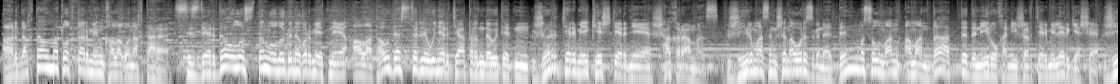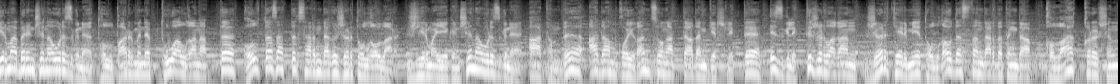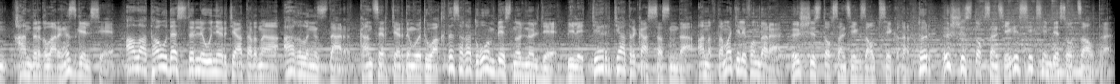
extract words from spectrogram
Ардақты алматылықтар мен қала қонақтары, сіздерді ұлыстың ұлы күні құрметіне Алатау дәстүрлі өнер театрында өтетін жыр терме кештеріне шақырамыз. 20 наурыз күні дін мұсылман аманды атты діни рухани жыр термелер кеші. 21 наурыз күні тұлпар мініп ту алған атты ұлт азаттық сарындағы жыр толғаулар. 22 наурыз күні атымды адам қойған соң атты адамгершілікті, ізгілікті жырлаған жыр терме толғау дастандарды тыңдап, құлақ құрышын қандырғыларыңыз келсе, Алатау Тау дәстүрлі өнер театрына ағылыңыздар. Концерттердің өту уақыты сағат 15.00-де. Билеттер театр кассасында. Анықтама телефондары 398 62 44, 398 85 36.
